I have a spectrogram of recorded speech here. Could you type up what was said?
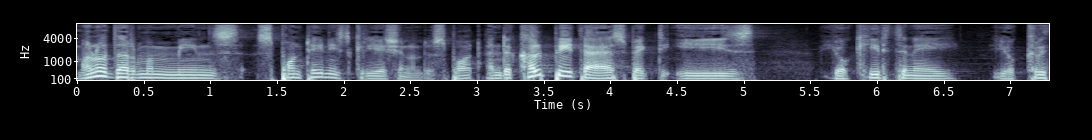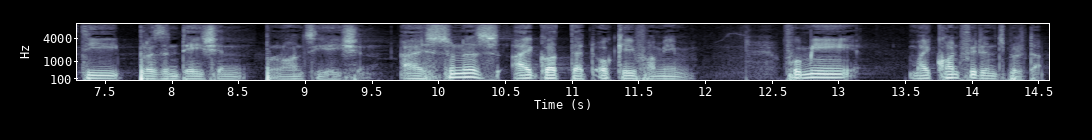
Manodharma means spontaneous creation on the spot. And the kalpita aspect is your kirtane, your kriti presentation, pronunciation. As soon as I got that okay from him, for me, my confidence built up.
